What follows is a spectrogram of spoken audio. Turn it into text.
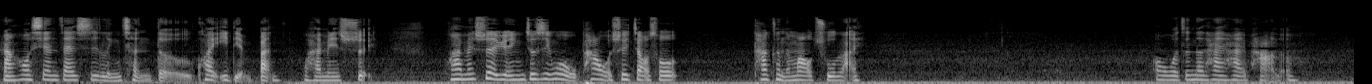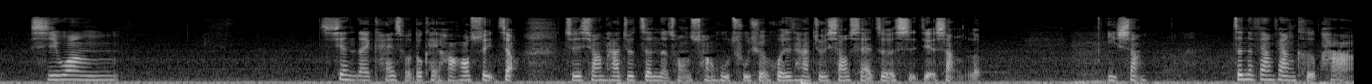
然后现在是凌晨的快一点半，我还没睡，我还没睡的原因就是因为我怕我睡觉的时候它可能冒出来。哦，我真的太害怕了，希望。现在开始我都可以好好睡觉，就是希望他就真的从窗户出去，或者他就消失在这个世界上了。以上，真的非常非常可怕。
